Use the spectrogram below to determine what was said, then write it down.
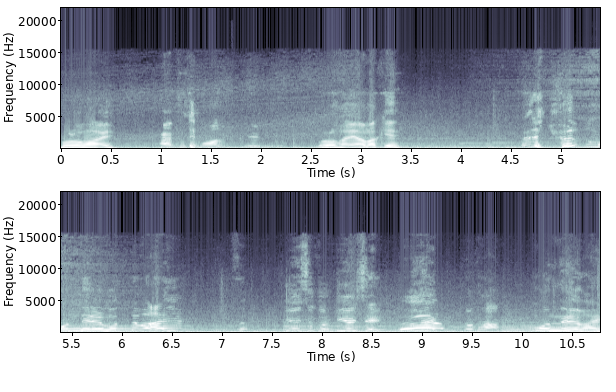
বড় ভাই। বড় ভাই আমাকে মন্দিরের মধ্যে ভাই। মন্দিরে ভাই।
